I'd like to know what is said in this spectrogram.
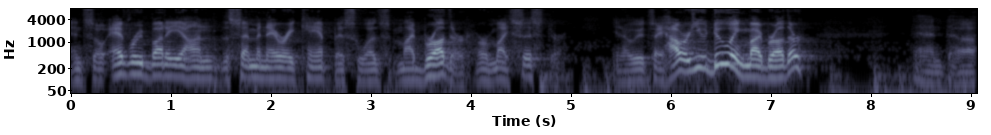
And so everybody on the seminary campus was my brother or my sister. You know, he would say, How are you doing, my brother? And uh,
